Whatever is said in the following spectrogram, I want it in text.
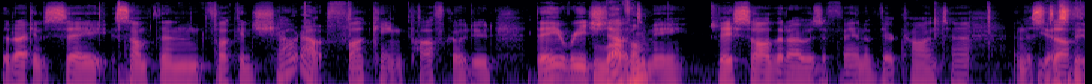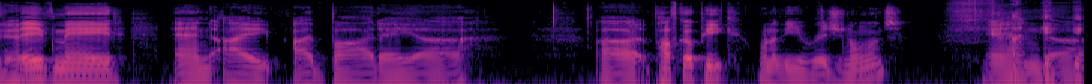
that I can say something. Fucking shout out, fucking Puffco, dude. They reached Love out 'em. to me. They saw that I was a fan of their content and the Yes, stuff they did. they've made, and I I bought a uh, uh, Puffco Peak, one of the original ones, and, uh,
